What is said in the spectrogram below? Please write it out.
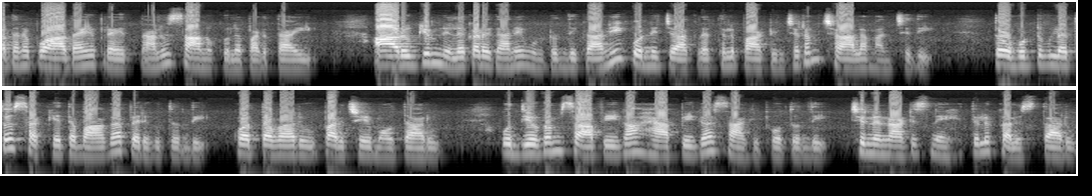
అదనపు ఆదాయ ప్రయత్నాలు సానుకూలపడతాయి. ఆరోగ్యం నిలకడగానే ఉంటుంది కానీ కొన్ని జాగ్రత్తలు పాటించడం చాలా మంచిది. తోబుట్టువులతో సఖ్యత బాగా పెరుగుతుంది. కొత్తవారు పరిచయం అవుతారు ఉద్యోగం సాఫీగా హ్యాపీగా సాగిపోతుంది. చిన్ననాటి స్నేహితులు కలుస్తారు.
